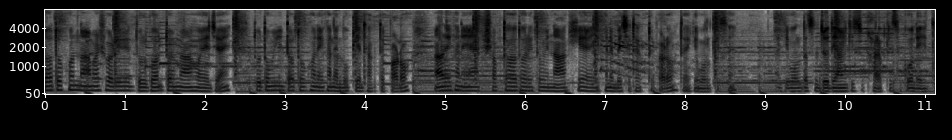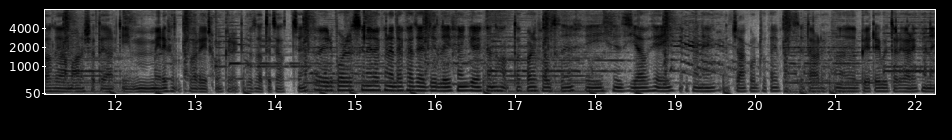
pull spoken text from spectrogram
যতক্ষণ না আমার শরীরে দুর্গন্ধ না হয়ে যায়, তো তুমি ততক্ষণ এখানে লুকিয়ে থাকতে পারো। আর এখানে এক সপ্তাহ ধরে তুমি না খেয়ে এখানে বেঁচে থাকতে পারো, তাই কি বলতেছে? আর কি বলতেছে, যদি আমি কিছু খারাপ কিছু করি, তাহলে আমার সাথে আর কি মেরে ফেলতে পারে, এরকম ক্যারেক্টার বোঝাতে চাচ্ছে। তো এরপরের সিনের এখানে দেখা যায় যে লেফ্যাংকে এখানে হত্যা করে ফেলছে। এই জিয়াও হেই এখানে চাকর ঢুকাই ফেলছে তার পেটের ভিতরে আর এখানে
